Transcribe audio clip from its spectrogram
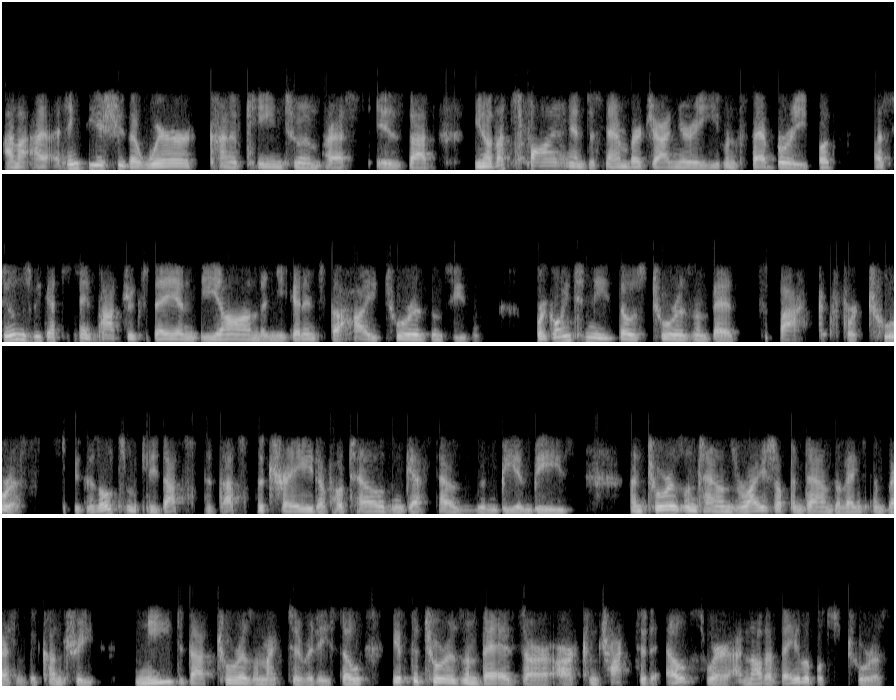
And I, I think the issue that we're kind of keen to impress is that, you know, that's fine in December, January, even February. But as soon as we get to St. Patrick's Day and beyond and you get into the high tourism season, we're going to need those tourism beds back for tourists because ultimately that's the, that's the trade of hotels and guest houses and B&Bs. And tourism towns right up and down the length and breadth of the country need that tourism activity. So if the tourism beds are, are contracted elsewhere and not available to tourists,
